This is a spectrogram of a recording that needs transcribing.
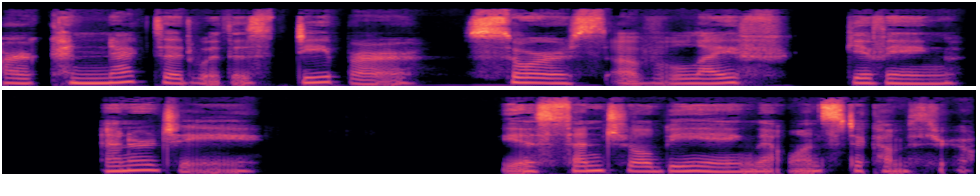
are connected with this deeper source of life giving energy, the essential being that wants to come through.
